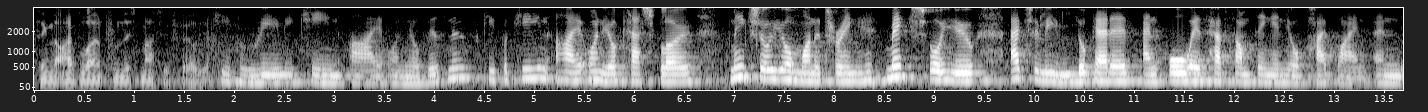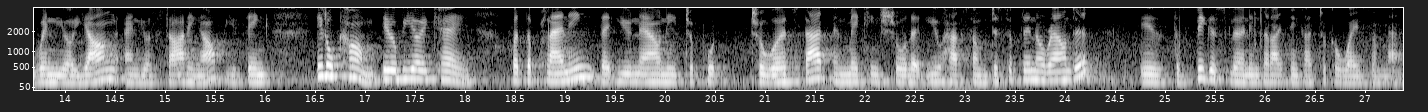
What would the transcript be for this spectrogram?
thing that I've learned from this massive failure? Keep a really keen eye on your business. Keep a keen eye on your cash flow. Make sure you're monitoring it. Make sure you actually look at it and always have something in your pipeline. And when you're young and you're starting up, you think, it'll come, it'll be okay. But the planning that you now need to put towards that and making sure that you have some discipline around it is the biggest learning that I think I took away from that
